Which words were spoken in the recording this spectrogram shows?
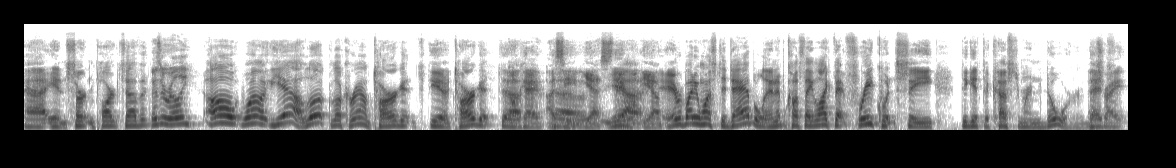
uh, in certain parts of it. Does it really? Oh well, yeah. Look, look around. Target, you know, Target. Uh, Okay, I see. uh, Yes, yeah, want- yeah. Everybody wants to dabble in it because they like that frequency to get the customer in the door. That's, right.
